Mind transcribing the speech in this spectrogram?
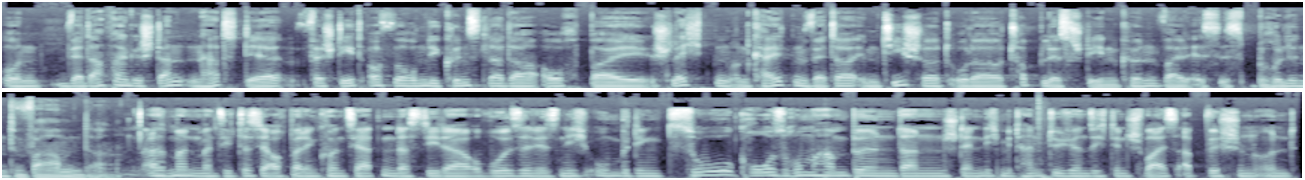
Und wer da mal gestanden hat, der versteht auch, warum die Künstler da auch bei schlechtem und kaltem Wetter im T-Shirt oder Topless stehen können, weil es ist brüllend warm da. Also man, man sieht das ja auch bei den Konzerten, dass die da, obwohl sie jetzt nicht unbedingt so groß rumhampeln, dann ständig mit Handtüchern sich den Schweiß abwischen und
